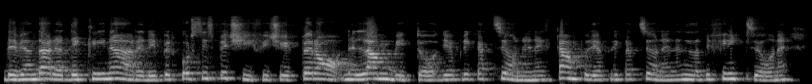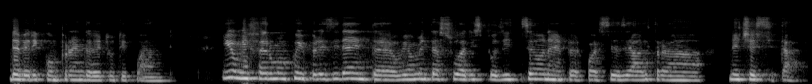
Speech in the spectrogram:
deve andare a declinare dei percorsi specifici, però nell'ambito di applicazione, nel campo di applicazione, nella definizione, deve ricomprendere tutti quanti. Io mi fermo qui, Presidente, ovviamente a sua disposizione per qualsiasi altra necessità.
